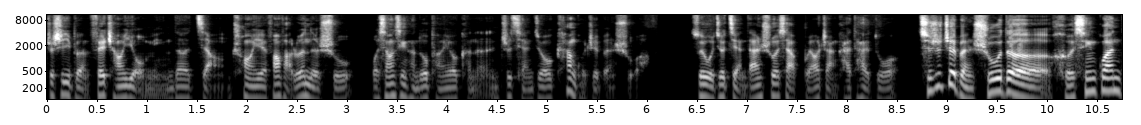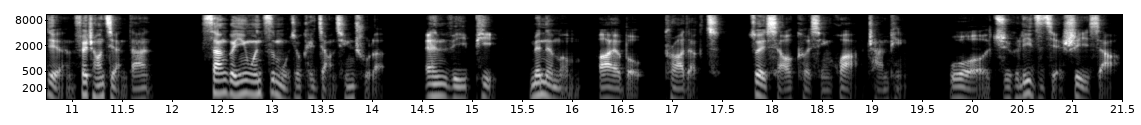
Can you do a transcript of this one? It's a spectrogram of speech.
这是一本非常有名的讲创业方法论的书。我相信很多朋友可能之前就看过这本书啊，所以我就简单说下，不要展开太多。其实这本书的核心观点非常简单，三个英文字母就可以讲清楚了：MVP（Minimum Viable Product），最小可行化产品。我举个例子解释一下，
